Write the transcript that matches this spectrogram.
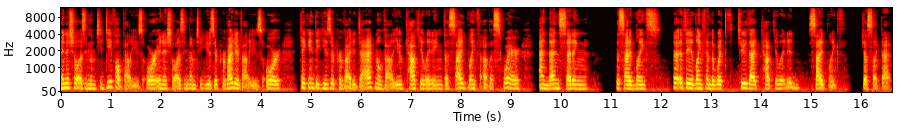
initializing them to default values or initializing them to user provided values or taking the user provided diagonal value, calculating the side length of a square, and then setting the side lengths, uh, the length and the width to that calculated side length, just like that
